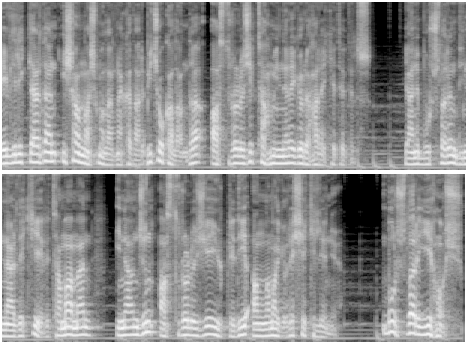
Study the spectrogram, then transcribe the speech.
Evliliklerden iş anlaşmalarına kadar birçok alanda astrolojik tahminlere göre hareket edilir. Yani burçların dinlerdeki yeri tamamen inancın astrolojiye yüklediği anlama göre şekilleniyor. Burçlar iyi hoş,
